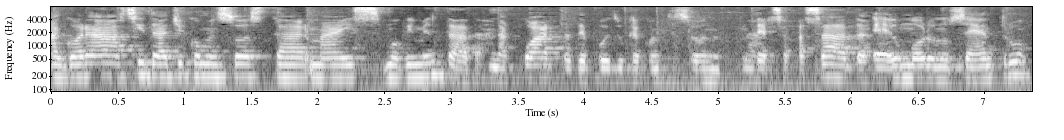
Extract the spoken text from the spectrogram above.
Agora a cidade começou a estar mais movimentada. Na quarta, depois do que aconteceu na terça passada, é, eu moro no centro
